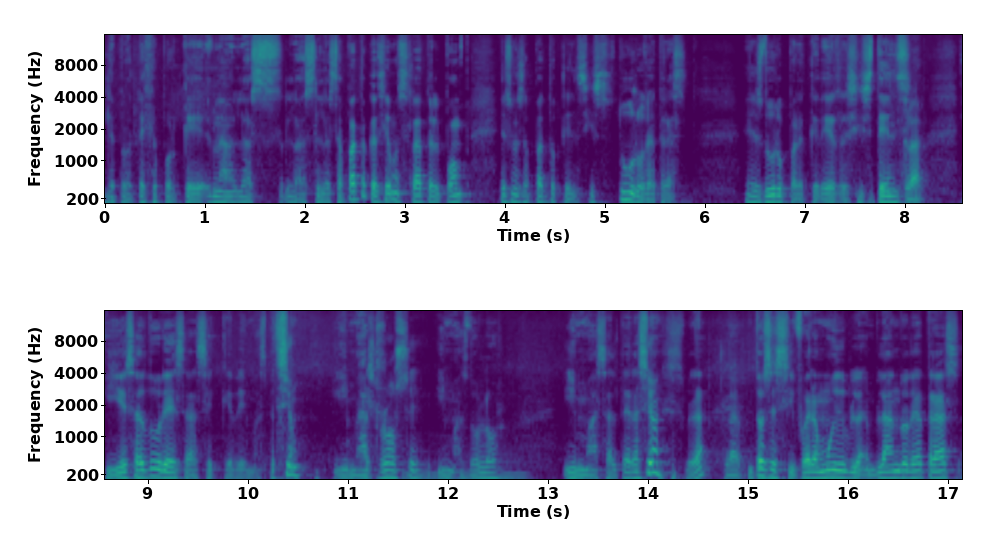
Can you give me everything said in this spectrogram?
le protege porque las, el zapato que decíamos hace rato, el pump, es un zapato que en sí es duro de atrás. Es duro para que dé resistencia. Y esa dureza hace que dé más presión, y más roce, y más dolor, y más alteraciones, ¿verdad? Entonces, si fuera muy blando de atrás,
